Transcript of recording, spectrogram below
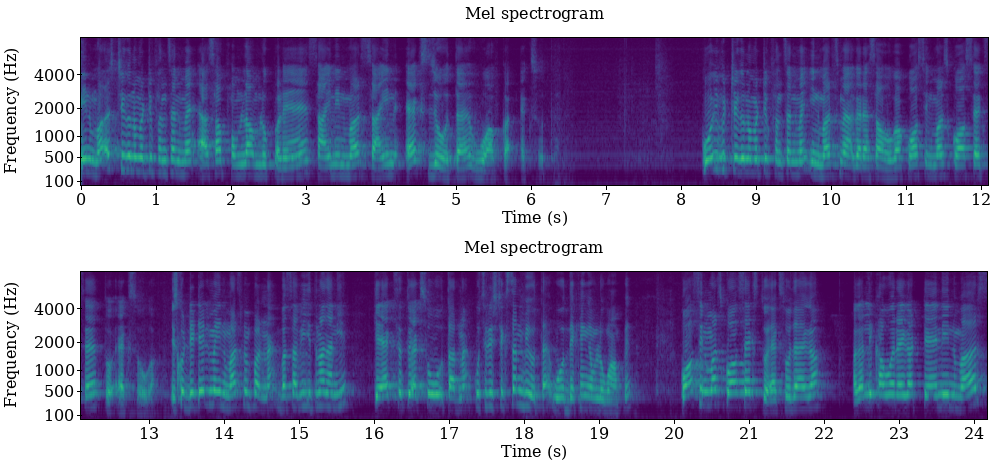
इनवर्स ट्रिगोनोमेट्रिक फ़ंक्शन में ऐसा फॉर्मूला हम लोग पढ़े हैं साइन इनवर्स साइन एक्स जो होता है, वो आपका एक्स होता है। कोई भी ट्रिगोनोमेट्रिक फ़ंक्शन में इनवर्स में अगर ऐसा होगा कॉस इनवर्स कॉस एक्स है तो एक्स होगा। इसको डिटेल में इनवर्स में पढ़ना है, बस अभी इतना जानिए कि एक्स है तो एक्स उतारना कुछ रिस्ट्रिक्शन भी होता है, वो देखेंगे हम लोग वहाँ पे। कॉस इनवर्स कॉस एक्स तो एक्स हो जाएगा। अगर लिखा हुआ रहेगा टेन इनवर्स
